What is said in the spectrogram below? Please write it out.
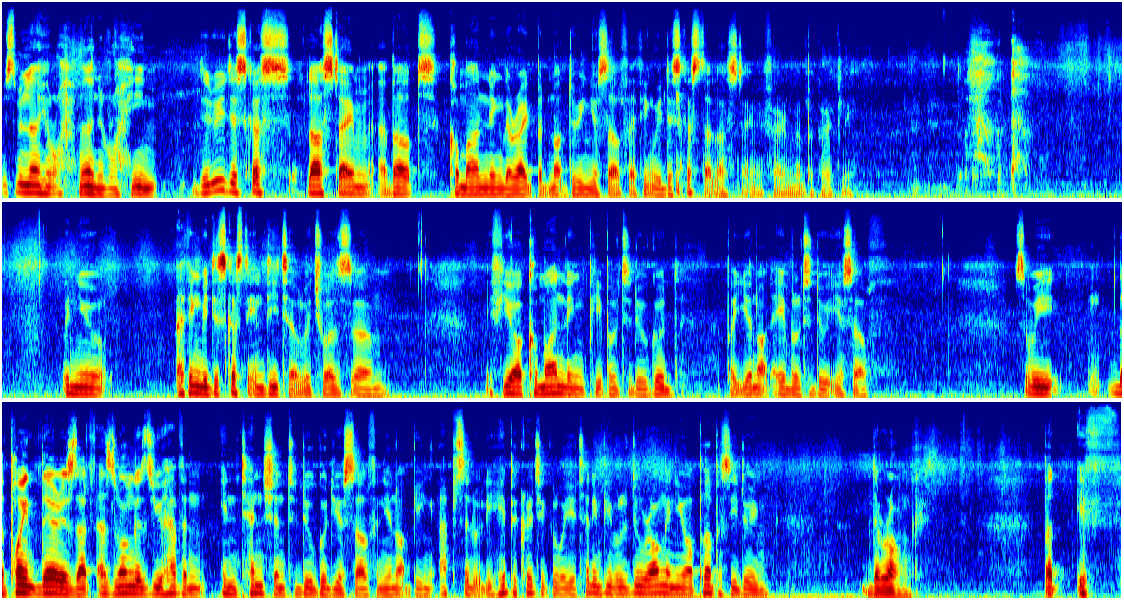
Bismillahir Rahim. Did we discuss last time about commanding the right but not doing yourself? I think we discussed that last time, if I remember correctly. When you, I think we discussed it in detail, which was um, if you are commanding people to do good, but you're not able to do it yourself. So we, the point there is that as long as you have an intention to do good yourself and you're not being absolutely hypocritical where you're telling people to do wrong and you are purposely doing the wrong. But if,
